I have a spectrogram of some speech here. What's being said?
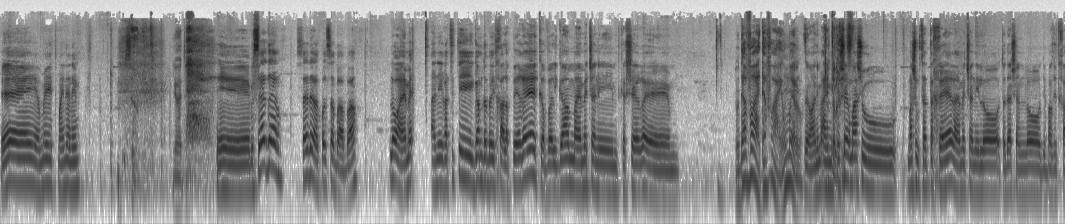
היי, עמית, מה העניינים? לא יודע. אה, בסדר, בסדר, הכל סבבה. לא, האמת, אני רציתי גם לדבר איתך על הפרק, אבל גם האמת שאני מתקשר... אה, נו דווי, דווי, אומר לו. זהו, אני, אני תלחיץ מתקשר. משהו, משהו קצת אחר, האמת שאני לא, אתה יודע שאני לא דיברתי איתך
